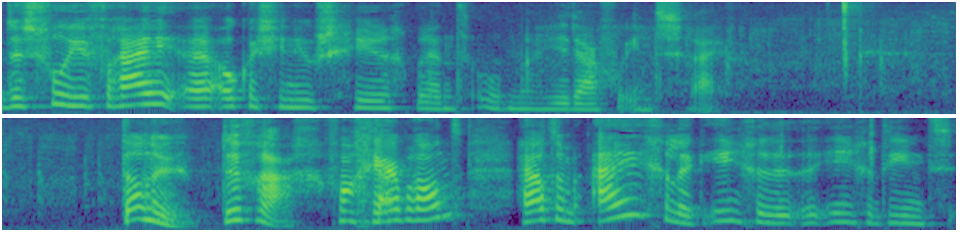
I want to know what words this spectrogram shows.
dus voel je vrij, eh, ook als je nieuwsgierig bent, om je daarvoor in te schrijven. Dan nu, de vraag van Gerbrand. Hij had hem eigenlijk inge- ingediend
